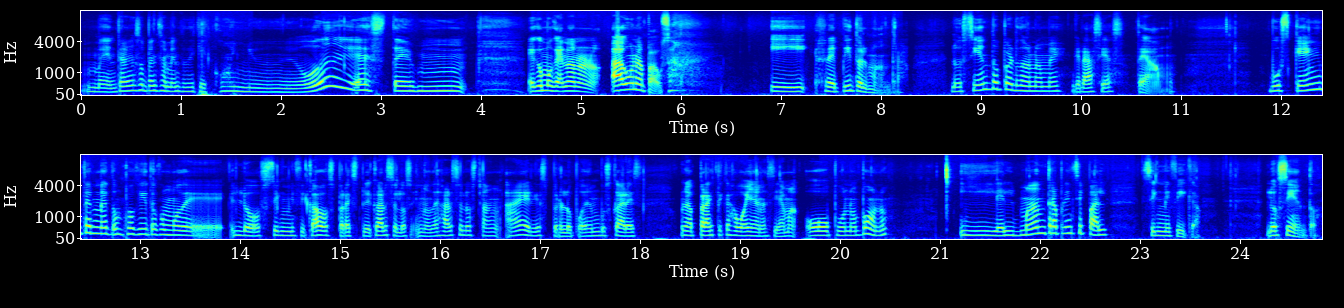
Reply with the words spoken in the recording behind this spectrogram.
me entran esos pensamientos de que, coño, uy, este... Mm", es como que, no, no, no, hago una pausa y repito el mantra. Lo siento, perdóname, gracias, te amo. Busqué en internet un poquito como de los significados para explicárselos y no dejárselos tan aéreos, pero lo pueden buscar. Es una práctica hawaiana, se llama Oponopono. Y el mantra principal significa lo siento.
